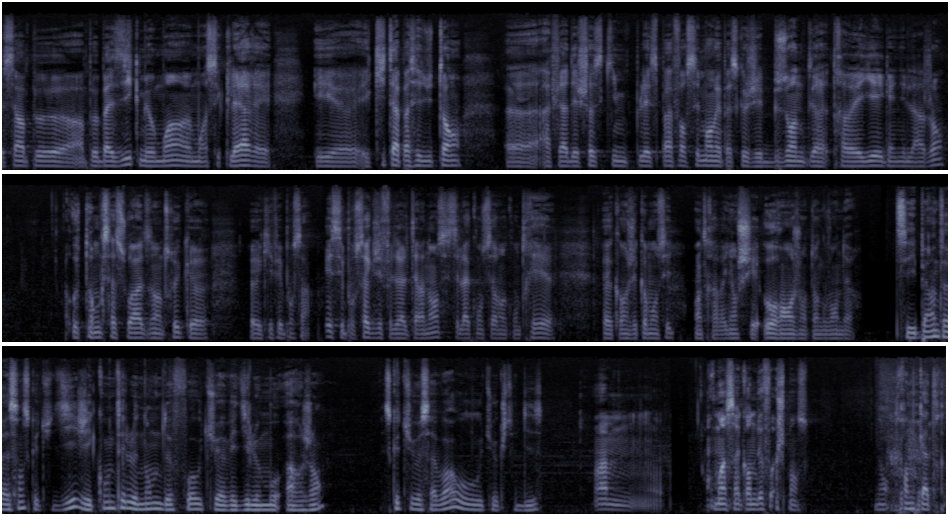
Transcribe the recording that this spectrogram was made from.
c'est un peu, un peu basique, mais au moins, moi, c'est clair. Et, et, et, quitte à passer du temps euh, à faire des choses qui me plaisent pas forcément, mais parce que j'ai besoin de travailler et gagner de l'argent, autant que ça soit dans un truc euh, euh, qui est fait pour ça. Et c'est pour ça que j'ai fait de l'alternance et c'est là qu'on s'est rencontrés quand j'ai commencé en travaillant chez Orange en tant que vendeur. C'est hyper intéressant ce que tu dis. J'ai compté le nombre de fois où tu avais dit le mot argent. Est-ce que tu veux savoir ou tu veux que je te le dise? Hum, Au moins 52 fois, je pense. Non, 34.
